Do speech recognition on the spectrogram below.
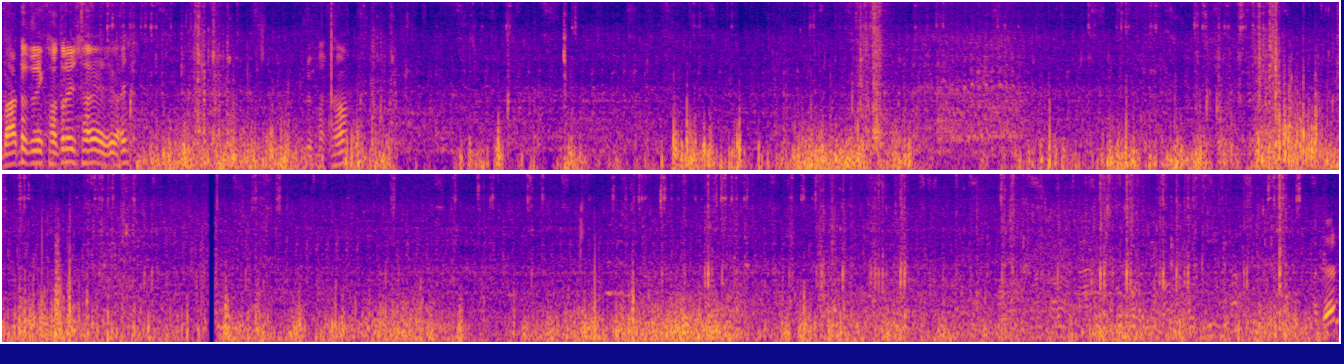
बाटो चाहिँ खत्रै छ है दुःख छ हजुर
